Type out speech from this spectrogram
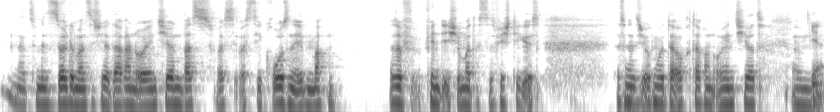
Na, zumindest sollte man sich ja daran orientieren, was, was, was die Großen eben machen. Also finde ich immer, dass das wichtig ist dass man sich irgendwo da auch daran orientiert. Ähm, ja,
